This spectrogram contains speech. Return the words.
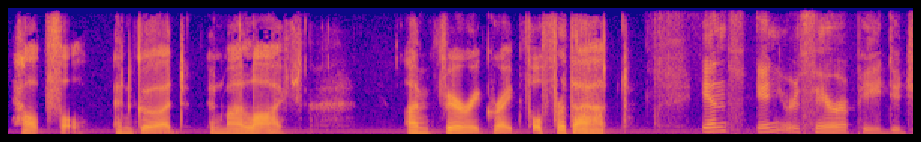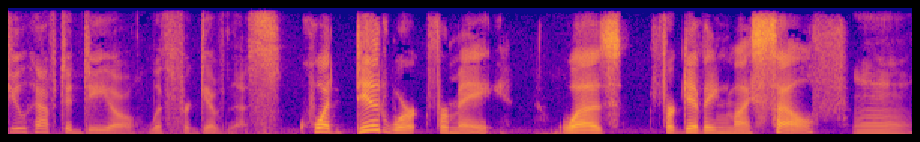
helpful and good in my life. I'm very grateful for that. In in your therapy, did you have to deal with forgiveness? What did work for me was forgiving myself mm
